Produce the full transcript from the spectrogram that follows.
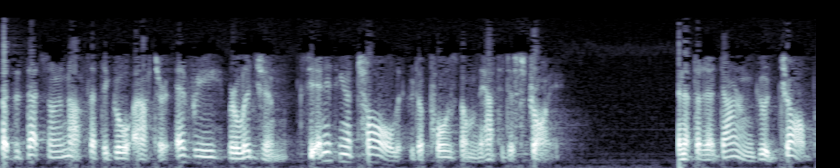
But that's not enough. That they go after every religion. See, anything at all that could oppose them, they have to destroy. And they've done a darn good job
